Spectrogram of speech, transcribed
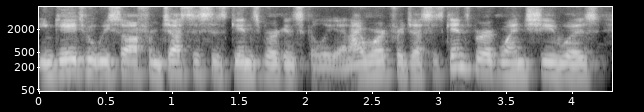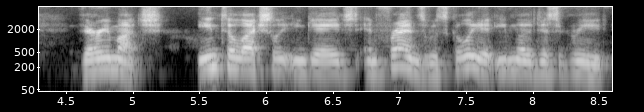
engagement we saw from Justices Ginsburg and Scalia. And I worked for Justice Ginsburg when she was very much intellectually engaged and friends with Scalia, even though they disagreed.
